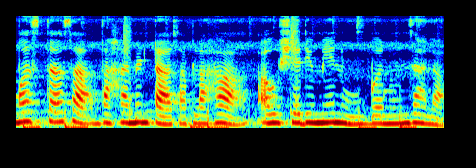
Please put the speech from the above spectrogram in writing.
मस्त असा दहा मिनटात आपला हा औषधी मेनू बनून झाला.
